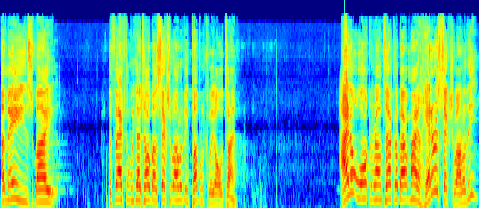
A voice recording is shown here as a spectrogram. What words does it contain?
amazed by the fact that we got to talk about sexuality publicly all the time. I don't walk around talking about my heterosexuality.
